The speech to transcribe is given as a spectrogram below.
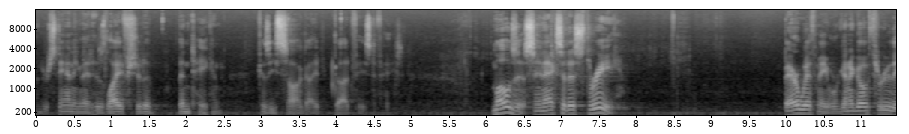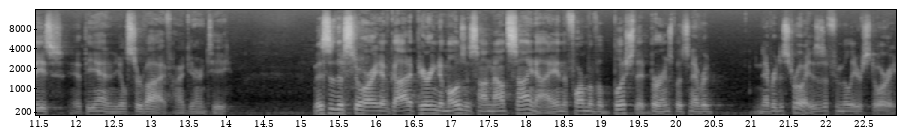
understanding that his life should have been taken because he saw God face to face. Moses in Exodus 3. Bear with me. We're going to go through these at the end and you'll survive, I guarantee. This is the story of God appearing to Moses on Mount Sinai in the form of a bush that burns but it's never, never destroyed. This is a familiar story.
